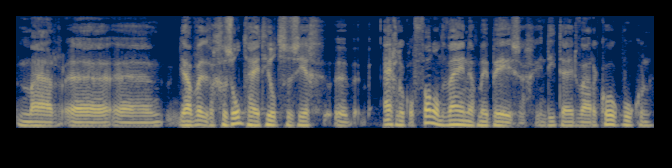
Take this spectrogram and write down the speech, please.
maar uh, uh, ja, gezondheid hield ze zich uh, eigenlijk opvallend weinig mee bezig. In die tijd waren kookboeken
